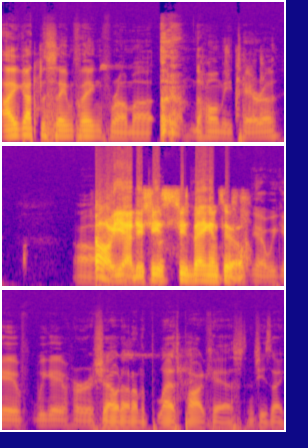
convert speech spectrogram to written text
I got the same thing from uh, the homie Tara. Uh, Oh yeah, dude, she's she's banging too. Yeah, we gave we gave her a shout out on the last podcast, and she's like,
